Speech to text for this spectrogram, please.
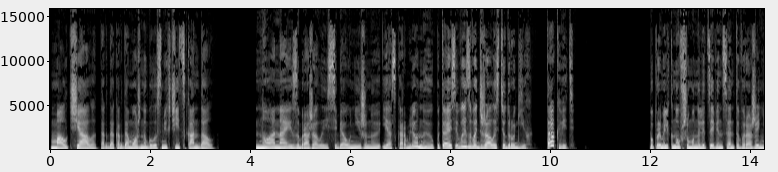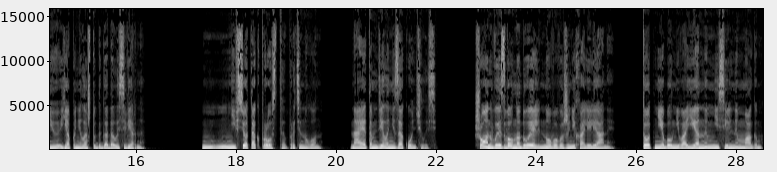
Молчала тогда, когда можно было смягчить скандал. Но она изображала из себя униженную и оскорбленную, пытаясь вызвать жалость у других. Так ведь? По промелькнувшему на лице Винсента выражению я поняла, что догадалась верно. «Не все так просто», — протянул он. На этом дело не закончилось. Шон вызвал на дуэль нового жениха Лилианы. Тот не был ни военным, ни сильным магом.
